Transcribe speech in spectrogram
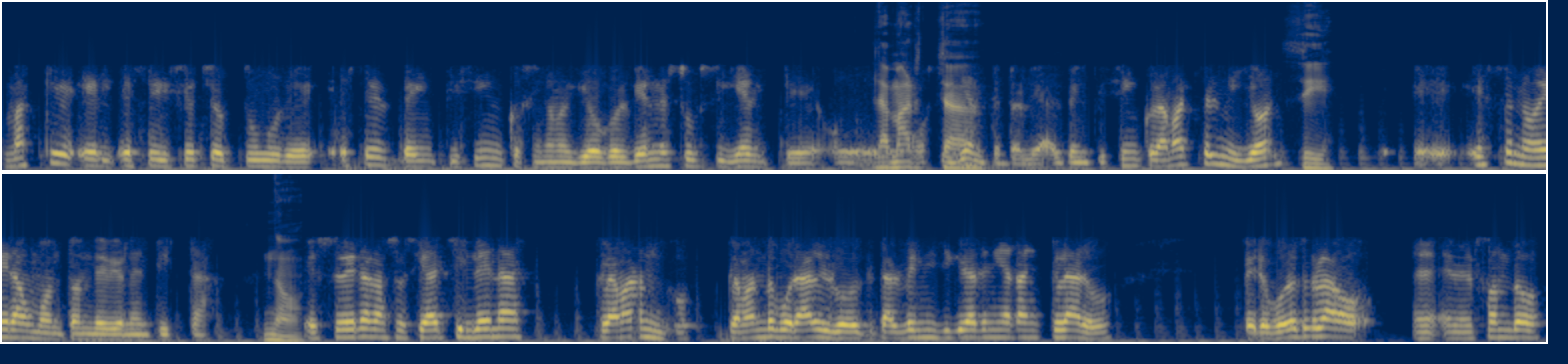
más que el, ese 18 de octubre, ese 25, si no me equivoco, el viernes subsiguiente, o, la marcha. siguiente en realidad, el 25, la marcha del millón, sí. Eh, eso no era un montón de violentistas. No. Eso era la sociedad chilena clamando, clamando por algo que tal vez ni siquiera tenía tan claro, pero por otro lado, en, el fondo,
